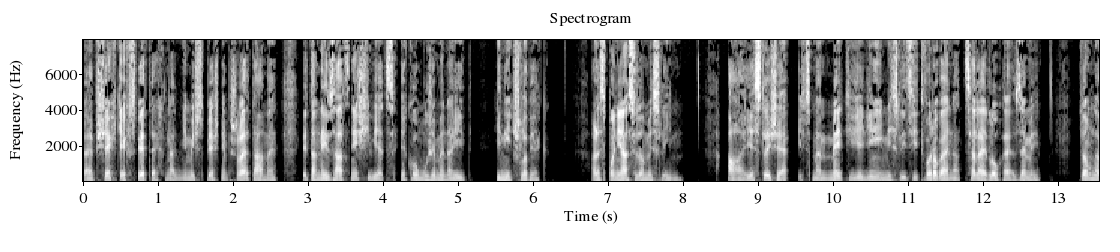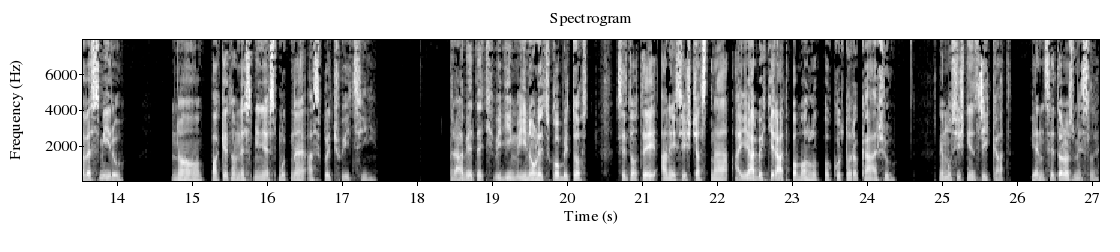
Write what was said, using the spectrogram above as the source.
Ve všech těch světech, nad nimiž spěšně přelétáme, je ta nejvzácnější věc, jakou můžeme najít, jiný člověk. Alespoň já si to myslím. Ale jestliže jsme my ti jediní myslící tvorové na celé dlouhé zemi, v tomhle vesmíru, no pak je to nesmírně smutné a skličující. Právě teď vidím jinou lidskou bytost. Jsi to ty a nejsi šťastná a já bych ti rád pomohl, pokud to dokážu. Nemusíš nic říkat, jen si to rozmysli.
